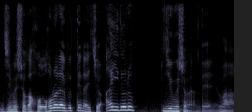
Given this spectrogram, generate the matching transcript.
事務所がホロライブっていうのは一応アイドル事務所なんでまあや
